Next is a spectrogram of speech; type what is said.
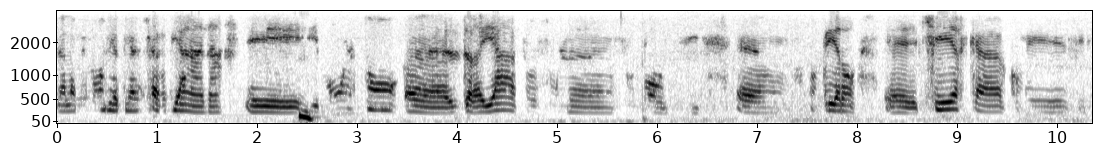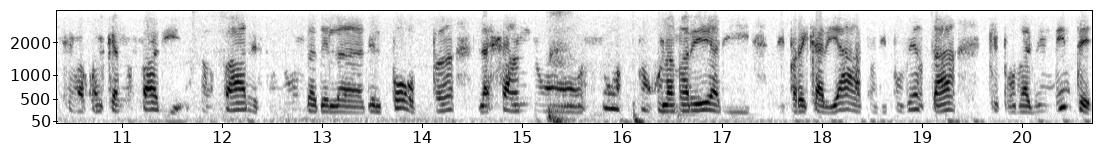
dalla memoria bianciardiana e, mm. e molto uh, sdraiato sul, sul Ponzi, eh, ovvero eh, cerca, come si diceva qualche anno fa, di surfare sull'onda del, del pop, lasciando sotto quella marea di, di precariato, di povertà che probabilmente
